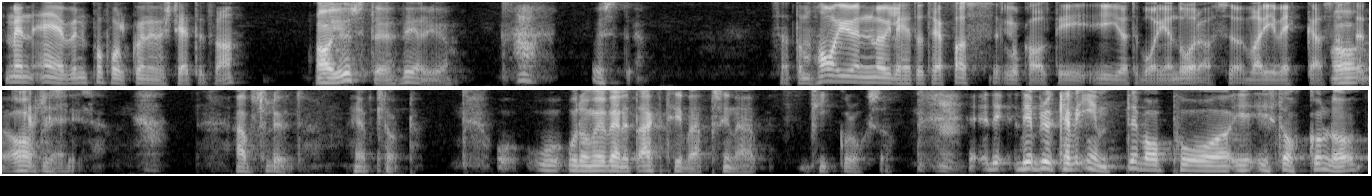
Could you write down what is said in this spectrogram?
Men även på Folkuniversitetet, va? Ja, just det, det är det ju. Just det. Så att de har ju en möjlighet att träffas lokalt i, i Göteborg ändå, då, så varje vecka. Så Ja, ja kanske- precis. Absolut, helt klart. Och, och, och de är väldigt aktiva på sina fikor också. Mm. Det, det brukar vi inte vara på i, i Stockholm då,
